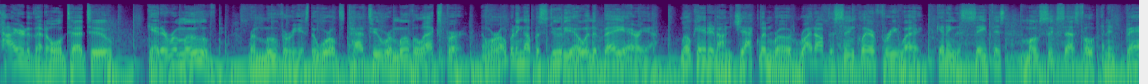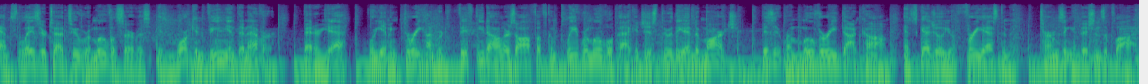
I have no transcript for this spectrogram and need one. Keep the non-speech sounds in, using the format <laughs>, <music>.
Tired of that old tattoo? Get it removed. Removery is the world's tattoo removal expert, and we're opening up a studio in the Bay Area. Located on Jacqueline Road, right off the Sinclair Freeway, getting the safest, most successful, and advanced laser tattoo removal service is more convenient than ever. Better yet, we're giving $350 off of complete removal packages through the end of March. Visit removery.com and schedule your free estimate. Terms and conditions apply.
